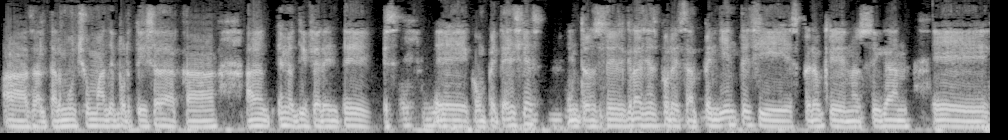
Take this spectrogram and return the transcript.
a saltar mucho más deportistas de acá a- en las diferentes eh, competencias. Entonces, gracias por estar pendientes y espero que nos sigan, eh,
